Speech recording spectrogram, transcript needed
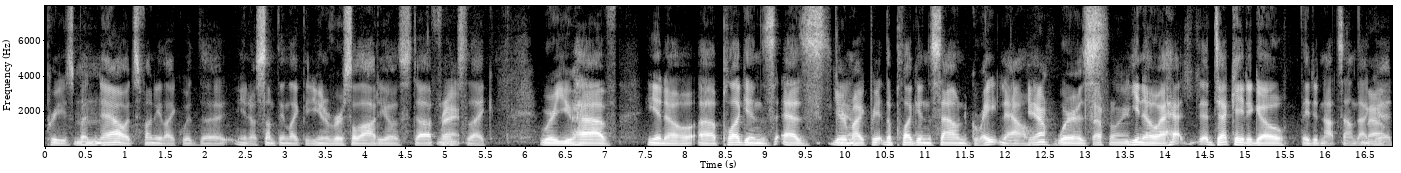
pre's, but now it's funny, like with the, you know, something like the universal audio stuff, Right. it's like where you have, you know, uh, plugins as your Yeah. mic. pre- The plugins sound great now. Yeah, Whereas, definitely. you know, had, a decade ago, they did not sound that No. good,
